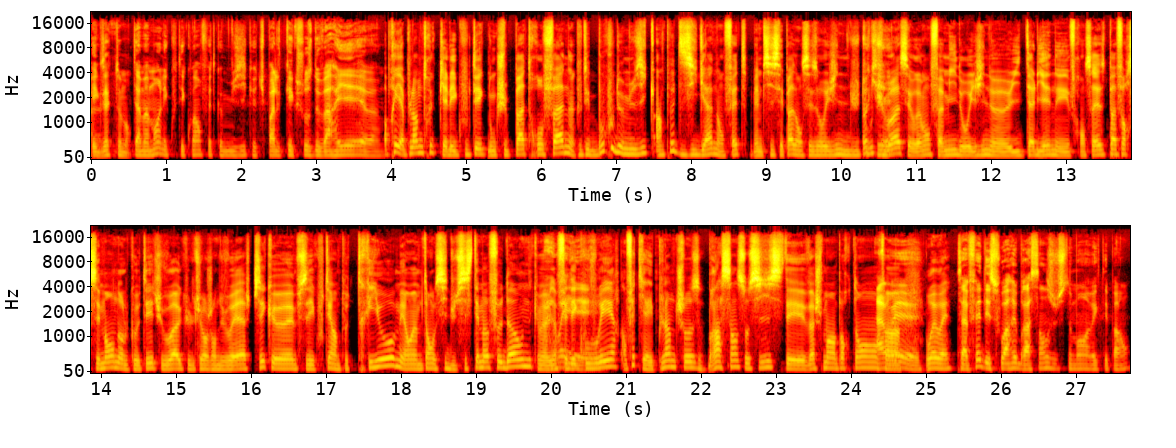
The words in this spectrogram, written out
exactement. Ta maman, elle écoutait quoi en fait? Comme musique Tu parlais de quelque chose de varié euh, Après, il y a plein de trucs qu'elle écoutait, donc je suis pas trop fan. J'écoutais beaucoup de musique, un peu de zigane en fait, même si c'est pas dans ses origines du tout, tu vois. C'est vraiment famille d'origine euh, italienne et française. Pas forcément dans le côté, tu vois, culture gens du voyage. Je sais qu'elle me faisait écouter un peu de trio, mais en même temps aussi du System of a Down, que m'a Ah bien fait découvrir. En fait, il y avait plein de choses. Brassens aussi, c'était vachement important. Ah ouais ouais, ouais. Ça a fait des soirées Brassens justement avec tes parents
